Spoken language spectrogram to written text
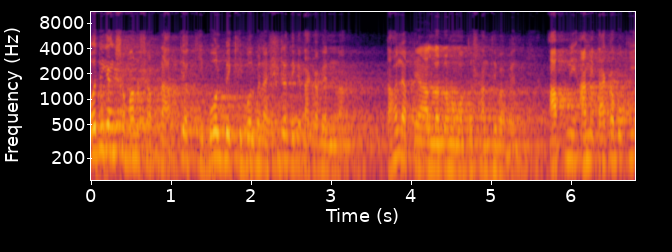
অধিকাংশ মানুষ আপনার আত্মীয় কি বলবে কি বলবে না, সেটার দিকে তাকাবেন না। তাহলে আপনি আল্লাহর রহমত শান্তি পাবেন। আপনি, আমি তাকাবো কি?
